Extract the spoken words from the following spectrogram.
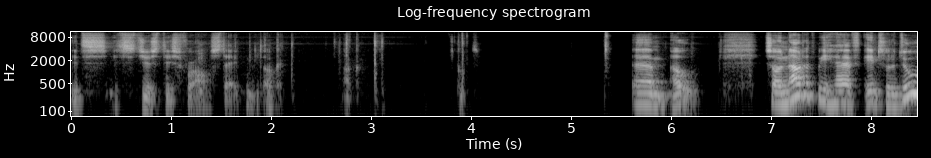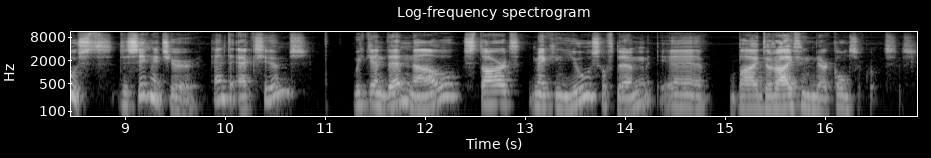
It's, it's just this for all statement. Okay. Okay. Good. Um, oh, so now that we have introduced the signature and the axioms, we can then now start making use of them uh, by deriving their consequences.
